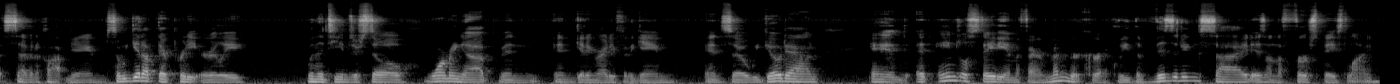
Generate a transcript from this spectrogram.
a seven o'clock game, so we get up there pretty early when the teams are still warming up and and getting ready for the game, and so we go down. And at Angel Stadium, if I remember correctly, the visiting side is on the first base line.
